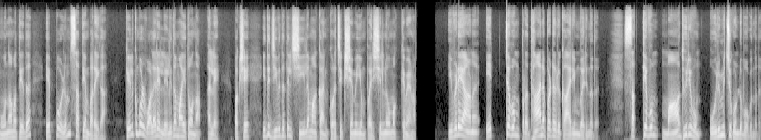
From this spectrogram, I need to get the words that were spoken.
മൂന്നാമത്തേത് എപ്പോഴും സത്യം പറയുക. കേൾക്കുമ്പോൾ വളരെ ലളിതമായി തോന്നാം അല്ലേ? പക്ഷേ ഇത് ജീവിതത്തിൽ ശീലമാക്കാൻ കുറച്ച് ക്ഷമയും പരിശീലനവുമൊക്കെ വേണം. ഇവിടെയാണ് ഏറ്റവും പ്രധാനപ്പെട്ട ഒരു കാര്യം വരുന്നത്. സത്യവും മാധുര്യവും ഒരുമിച്ച് കൊണ്ടുപോകുന്നത്.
